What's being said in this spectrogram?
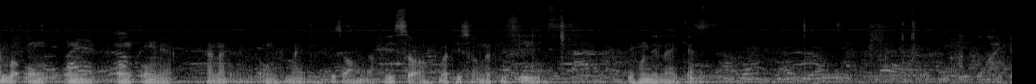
ท่านบอกองค์องค์องค์องค์เนี่ยท่านน่าจะองค์ทำไมที่สองครับที่สองบัตรที่สองกับที่สี่ที่คนได้ไล่กันสบายใจ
